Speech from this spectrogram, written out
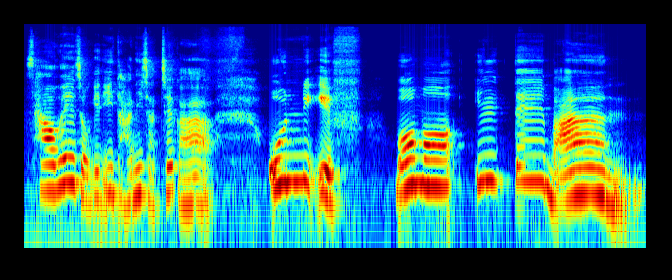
사회적인 이 단위 자체가 only if 뭐뭐일 때만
